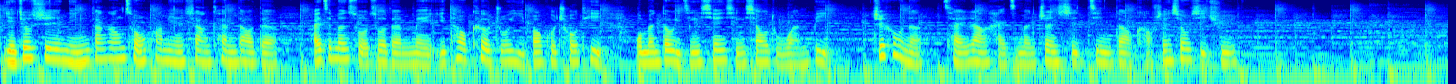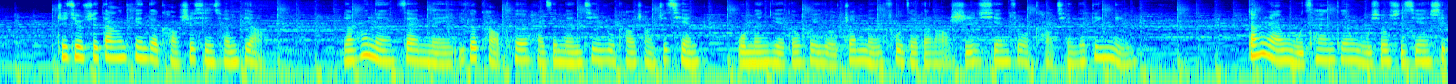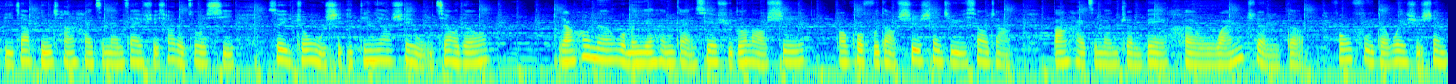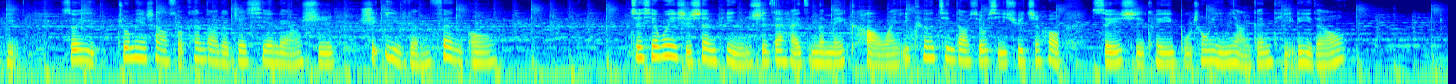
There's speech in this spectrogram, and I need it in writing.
也就是您刚刚从画面上看到的孩子们所做的每一套课桌椅，包括抽屉，我们都已经先行消毒完毕。之后呢，才让孩子们正式进到考生休息区。这就是当天的考试行程表。然后呢，在每一个考科，孩子们进入考场之前，我们也都会有专门负责的老师先做考前的叮咛。当然，午餐跟午休时间是比较平常孩子们在学校的作息，所以中午是一定要睡午觉的哦。然后呢，我们也很感谢许多老师，包括辅导室，甚至于校长，帮孩子们准备很完整的、丰富的喂食圣品。所以桌面上所看到的这些粮食是一人份哦。这些喂食圣品是在孩子们每考完一科进到休息区之后，随时可以补充营养跟体力的哦。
